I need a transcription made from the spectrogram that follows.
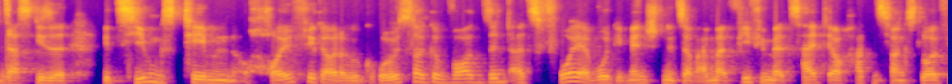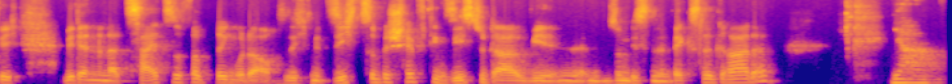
dass diese Beziehungsthemen häufiger oder größer geworden sind als vorher, wo die Menschen jetzt auf einmal viel, viel mehr Zeit ja auch hatten, zwangsläufig miteinander Zeit zu verbringen oder auch sich mit sich zu beschäftigen. Siehst du da irgendwie so ein bisschen einen Wechsel gerade? Ja,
